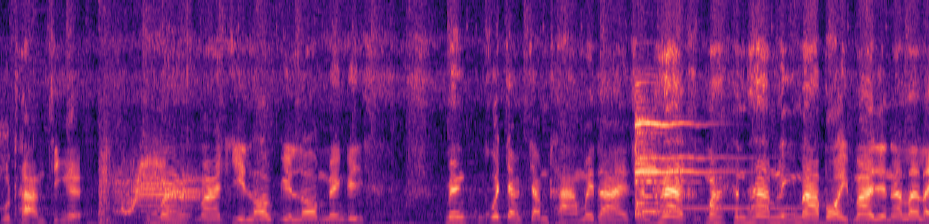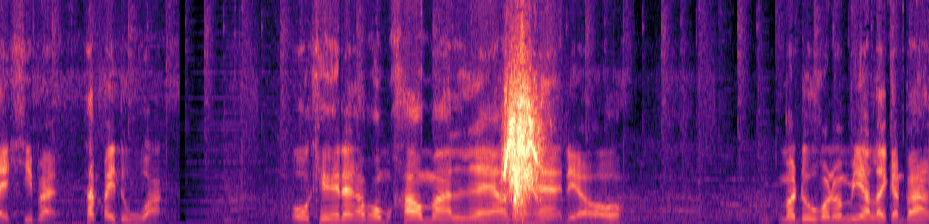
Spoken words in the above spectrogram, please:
กูถามจริงเลยมามากี่รอบกี่รอบแม่งก็ แม่งกูก็จำจำทางไม่ได้ ชั้นห้ามาชั้นห้านี่มาบ่อยมากเลยนะ หลาย ๆ คลิปอะถ้าไปดูอะโอเคนะครับผมเข้ามาแล้วนะฮะ เดี๋ยว มาดูกันว่ามีอะไรกันบ้าง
